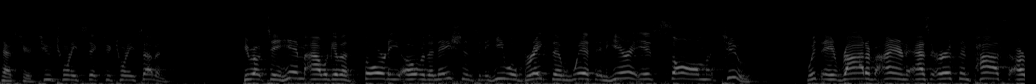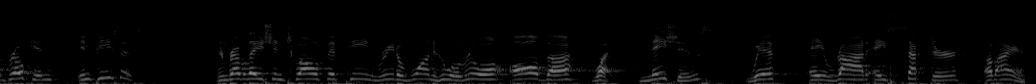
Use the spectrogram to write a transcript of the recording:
text here, 226 through 27. He wrote, To him I will give authority over the nations, and he will break them with, and here is Psalm 2, with a rod of iron, as earthen pots are broken in pieces. In Revelation 12 15, read of one who will rule all the what? Nations with a rod, a scepter of iron.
